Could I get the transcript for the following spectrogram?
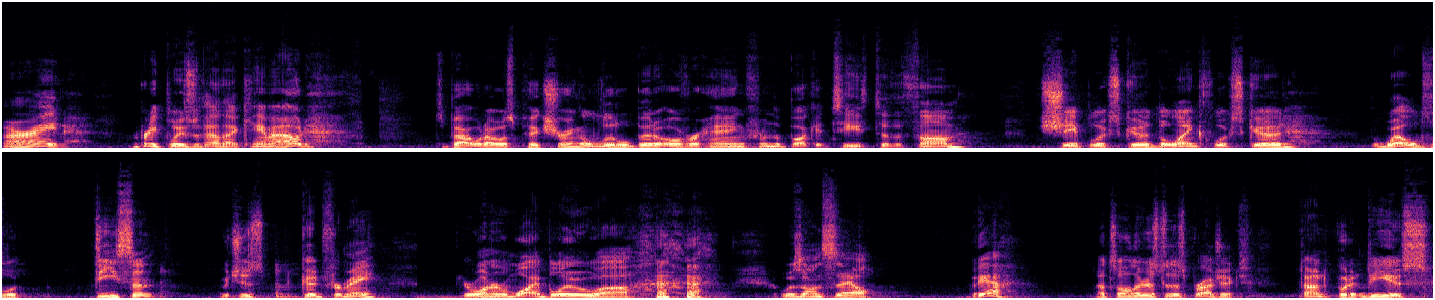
All right. I'm pretty pleased with how that came out. It's about what I was picturing. A little bit of overhang from the bucket teeth to the thumb. Shape looks good. The length looks good. The welds look decent, which is good for me. If you're wondering why blue uh, was on sale. But yeah, that's all there is to this project. Time to put it into use.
